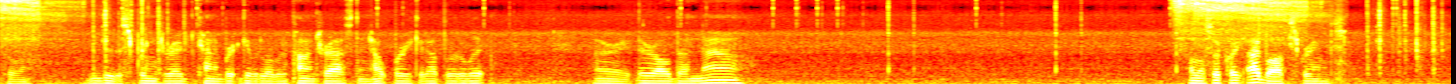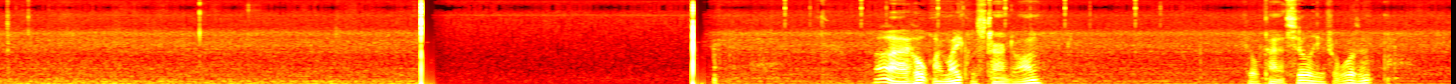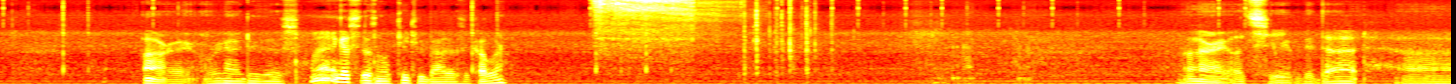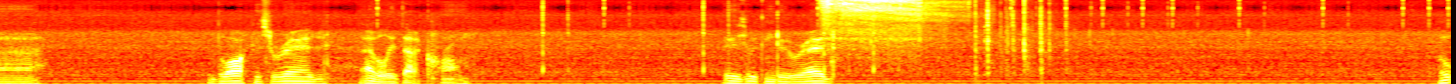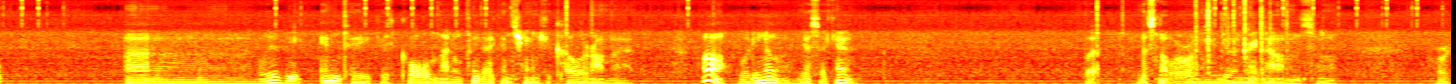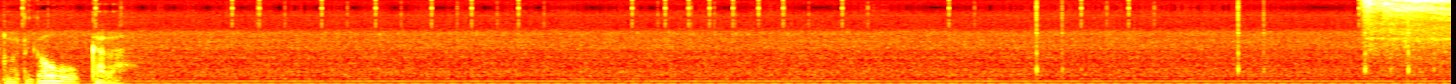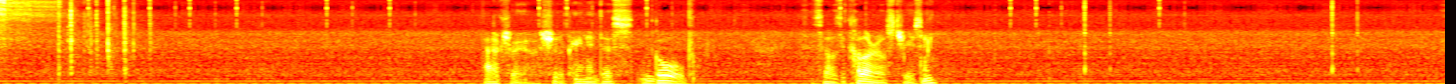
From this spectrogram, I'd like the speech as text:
So do the springs red, kind of give it a little bit of contrast and help break it up a little bit. Alright, they're all done now. Almost look like eyeball springs. Ah, I hope my mic was turned on. Feel kind of silly if it wasn't. Alright, we're gonna do this. Well, I guess it doesn't look too too bad as a color. Alright, let's see, we did that. Uh, block is red. I will leave that chrome. These we can do red. Oh. Uh, believe the intake is gold and I don't think I can change the color on that. Oh, what do you know? Yes I can. But that's not what we're going to be doing right now. So, working with the gold color. Actually, I should have painted this gold, since that was the color I was choosing.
